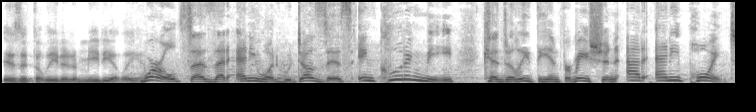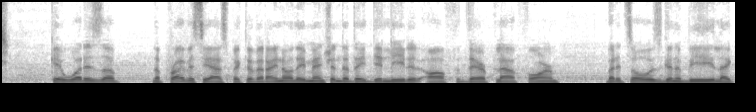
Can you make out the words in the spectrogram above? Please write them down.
Is it deleted immediately? World says that anyone who does this, including me, can delete the information at any point. Okay, what is the the privacy aspect of it? I know they mentioned that they deleted off their platform, but it's always going to be like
